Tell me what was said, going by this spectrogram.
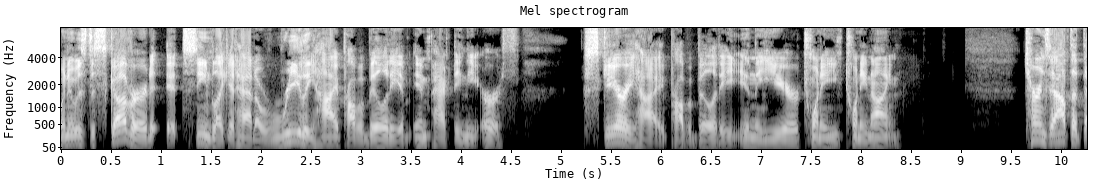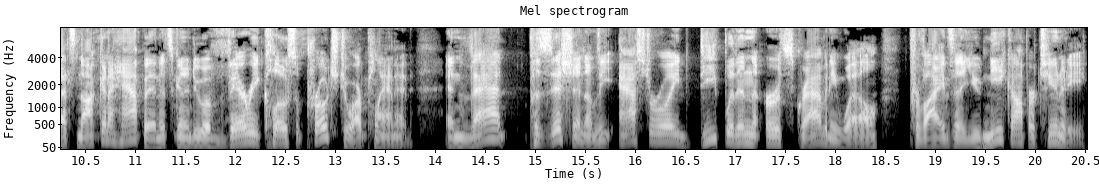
when it was discovered, it seemed like it had a really high probability of impacting the Earth. Scary high probability in the year 2029. Turns out that that's not going to happen. It's going to do a very close approach to our planet. And that position of the asteroid deep within the Earth's gravity well provides a unique opportunity.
